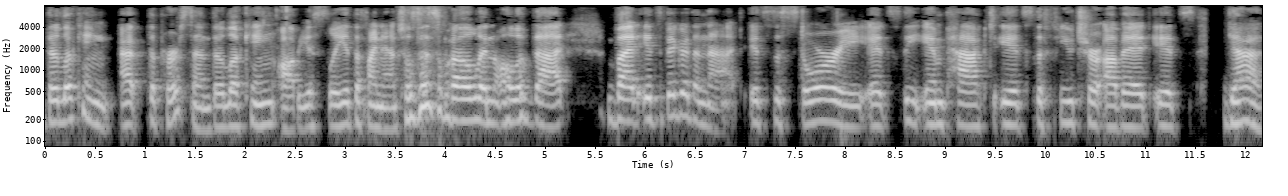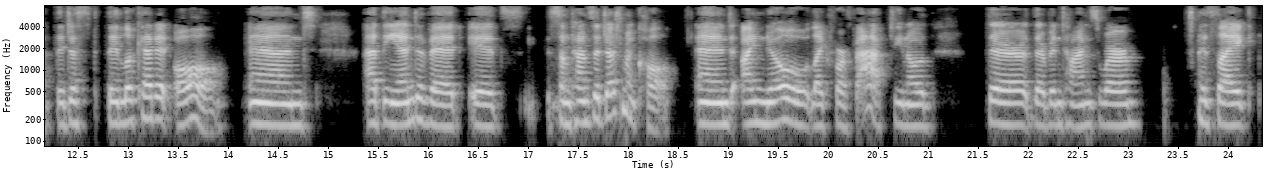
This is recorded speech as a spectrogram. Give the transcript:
they're looking at the person. They're looking obviously at the financials as well and all of that. But it's bigger than that. It's the story. It's the impact. It's the future of it. It's, yeah, they just, they look at it all. And at the end of it, it's sometimes a judgment call. And I know, like for a fact, you know, there, there have been times where it's like,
